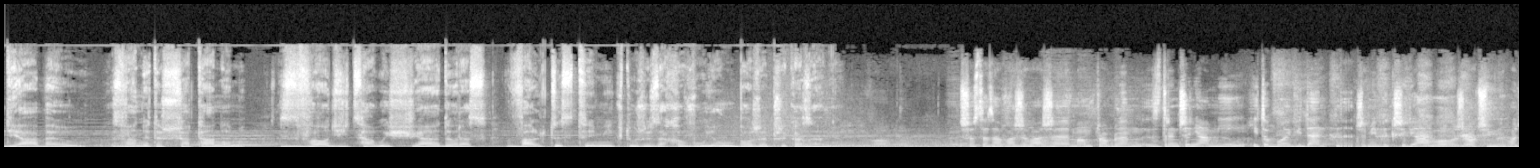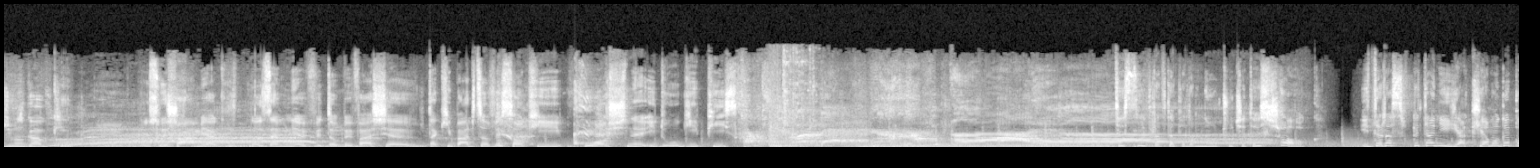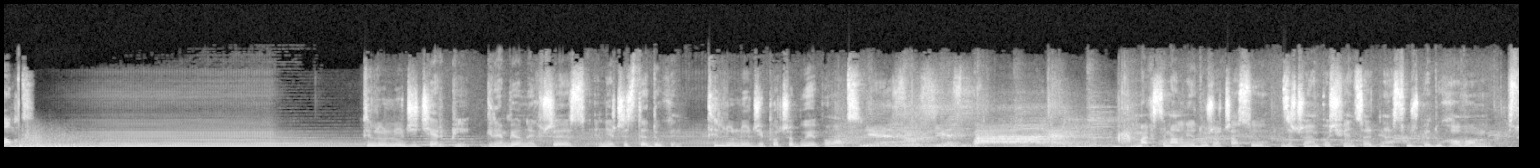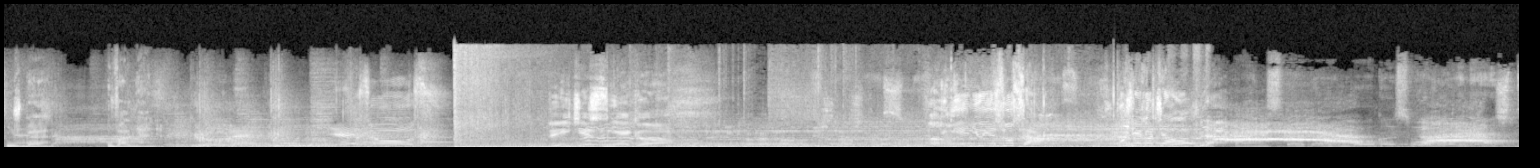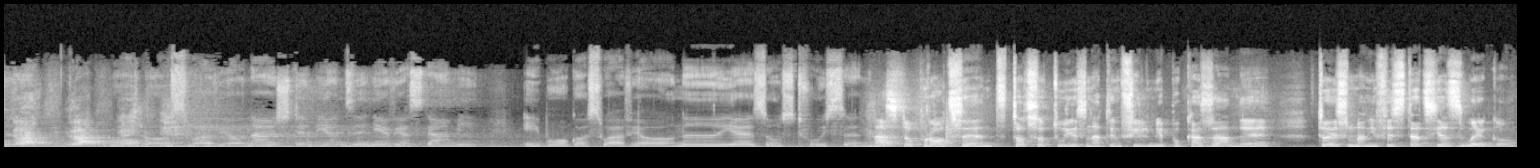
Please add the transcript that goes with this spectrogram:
Diabeł, zwany też szatanem, zwodzi cały świat oraz walczy z tymi, którzy zachowują Boże przykazania. Siostra zauważyła, że mam problem z dręczeniami i to było ewidentne, że mnie wykrzywiało, że oczy mi wychodziły z gałki. Usłyszałam, jak ze mnie wydobywa się taki bardzo wysoki, głośny i długi pisk. To jest nieprawdopodobne uczucie, to jest szok. I teraz pytanie, jak ja mogę pomóc? Tylu ludzi cierpi, gnębionych przez nieczyste duchy. Tylu ludzi potrzebuje pomocy. Maksymalnie dużo czasu zacząłem poświęcać na służbę duchową, służbę uwalniania. Wyjdziesz z niego! W imieniu Jezusa! Puść jego ciało! Błogosławionaś Ty, błogosławionaś Ty między niewiastami i błogosławiony Jezus, Twój Syn. Na 100% to, co tu jest na tym filmie pokazane, to jest manifestacja złego.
